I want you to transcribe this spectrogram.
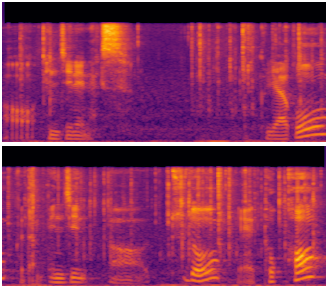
어, nginx clear하고 그 다음 nginx 어, sudo 예, docker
